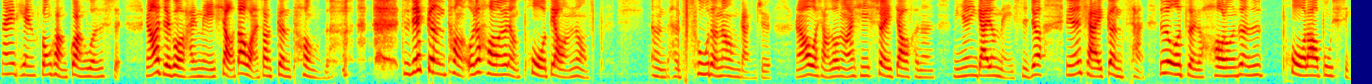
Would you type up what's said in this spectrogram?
那一天疯狂灌温水，然后结果还没效，到晚上更痛了，直接更痛，我就喉咙有点破掉的那种。嗯，很粗的那种感觉。然后我想说，没关系，睡觉可能明天应该就没事。就明天起来更惨，就是我整个喉咙真的是破到不行，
